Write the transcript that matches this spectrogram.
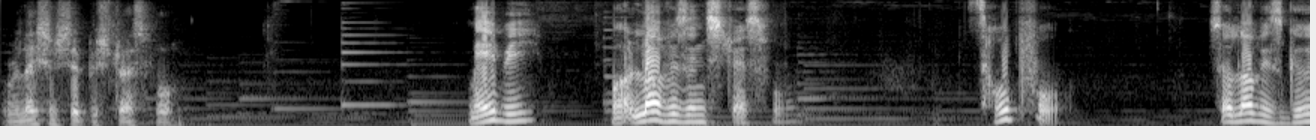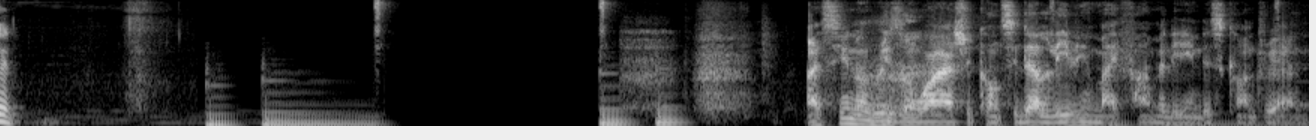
Relationship is stressful. Maybe, but love isn't stressful. It's hopeful. So love is good. I see no reason why I should consider leaving my family in this country and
